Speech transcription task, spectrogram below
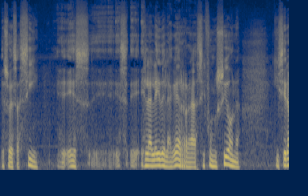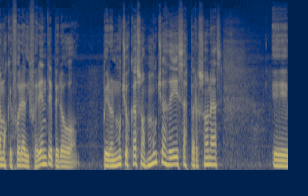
eso es así, es, es, la ley de la guerra, así funciona. Quisiéramos que fuera diferente, pero, pero en muchos casos muchas de esas personas, eh,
